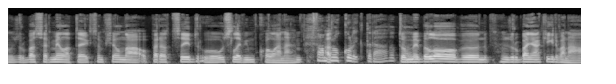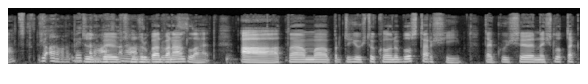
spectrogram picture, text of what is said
uh, zhruba sedmi letech, jsem šel na operaci druhou s levým kolenem. To vám bylo kolik teda? To, to mi bylo zhruba nějakých 12. Jo, ano, no, pět, ano, ano, ano, zhruba 12 let a tam, protože už to koleno bylo starší, tak už nešlo tak,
